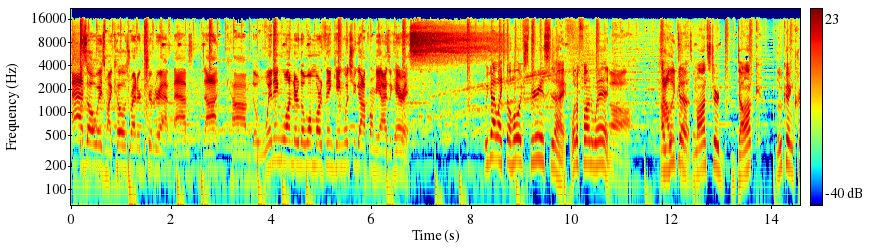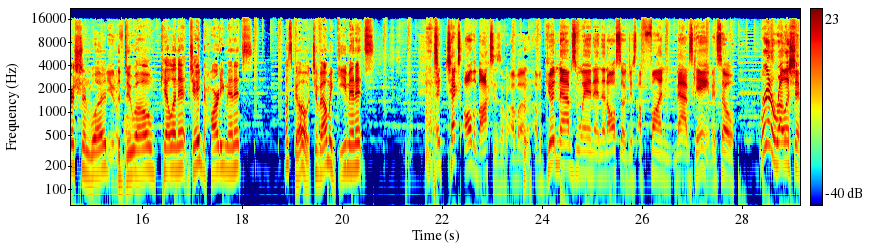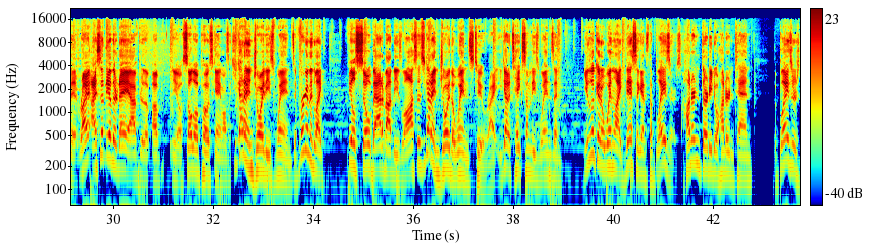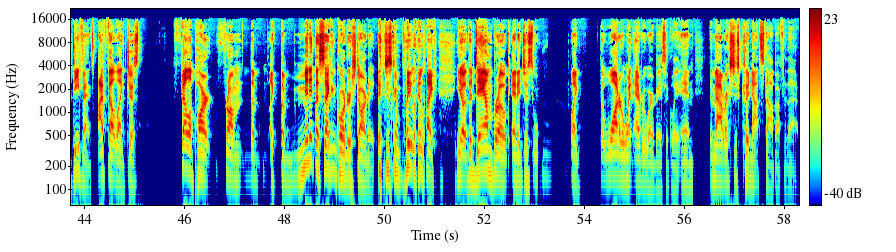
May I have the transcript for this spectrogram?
as always, my co-host, writer, contributor at Mavs.com, the winning wonder, the one more thing king. What you got for me, Isaac Harris? We got like the whole experience tonight. What a fun win. Oh, a Luka monster dunk. Luka and Christian Wood, Beautiful. the duo, killing it. Jaden Hardy minutes. Let's go. JaVale McGee minutes. it checks all the boxes of, of a of a good Mavs win and then also just a fun Mavs game. And so we're gonna relish in it, right? I said the other day after the uh, you know solo post game, I was like, you gotta enjoy these wins. If we're gonna like feel so bad about these losses, you gotta enjoy the wins too, right? You gotta take some of these wins and you look at a win like this against the Blazers, 130 to 110. The Blazers defense, I felt like just fell apart from the like the minute the second quarter started. It just completely like you know the dam broke and it just like the water went everywhere basically, and the Mavericks just could not stop after that.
